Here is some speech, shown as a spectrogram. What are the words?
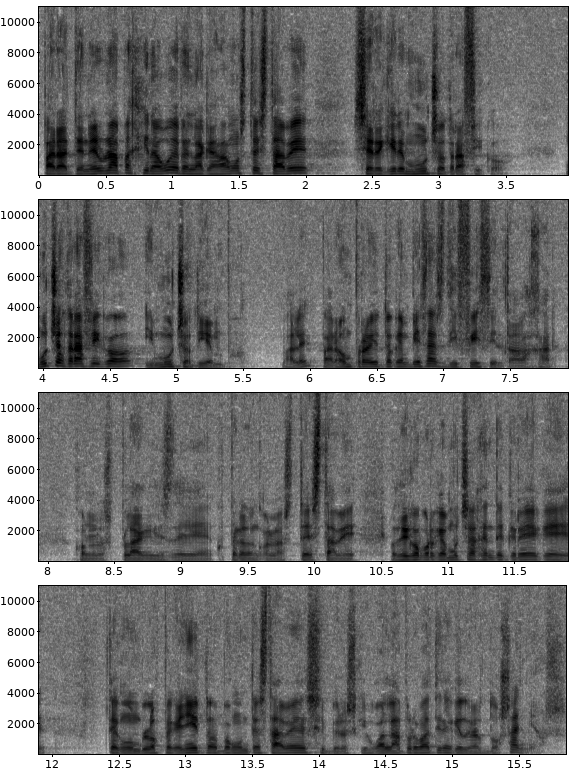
Para tener una página web en la que hagamos test A-B se requiere mucho tráfico. Mucho tráfico y mucho tiempo. Para un proyecto que empieza es difícil trabajar con los plugins de, perdón, con los test A-B. Lo digo porque mucha gente cree que tengo un blog pequeñito, pongo un test A-B, sí, pero es que igual la prueba tiene que durar dos años,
